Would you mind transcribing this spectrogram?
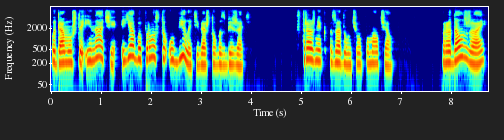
Потому что иначе я бы просто убила тебя, чтобы сбежать. Стражник задумчиво помолчал. Продолжай.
